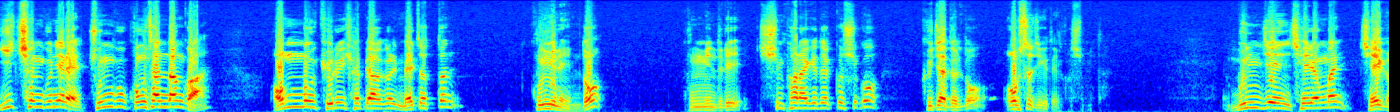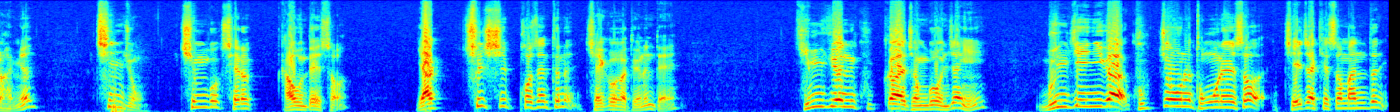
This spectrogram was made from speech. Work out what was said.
2009년에 중국 공산당과 업무 교류 협약을 맺었던 국민의힘도 국민들이 심판하게 될 것이고 그 자들도 없어지게 될 것입니다. 문재인 세력만 제거하면 친중, 친북 세력 가운데서 약 70%는 제거가 되는데 김규현 국가정보원장이 문재인이가 국정원을 동원해서 제작해서 만든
